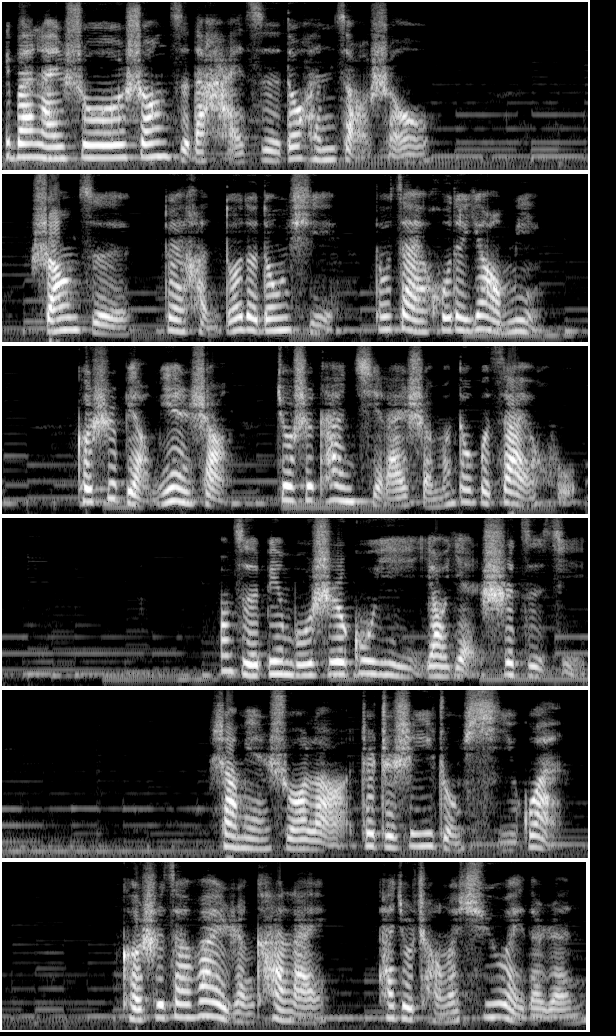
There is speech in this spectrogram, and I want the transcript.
一般来说，双子的孩子都很早熟。双子对很多的东西都在乎的要命，可是表面上就是看起来什么都不在乎。双子并不是故意要掩饰自己。上面说了，这只是一种习惯。可是，在外人看来，他就成了虚伪的人。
